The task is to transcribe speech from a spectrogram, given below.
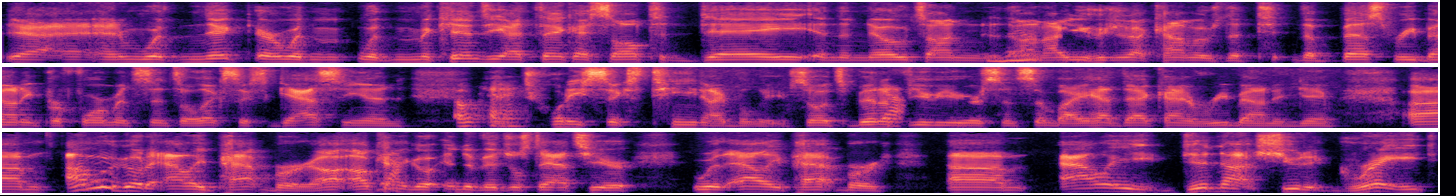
Yeah, and with Nick or with with Mackenzie, I think I saw today in the notes on mm-hmm. on IUHoosiers.com it was the t- the best rebounding performance since Alexis Gassion okay. in 2016, I believe. So it's been yeah. a few years since somebody had that kind of rebounding game. Um, I'm going to go to Ali Patberg. I'll, I'll kind of go individual stats here with Ali Patberg. Um, Ali did not shoot it great.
